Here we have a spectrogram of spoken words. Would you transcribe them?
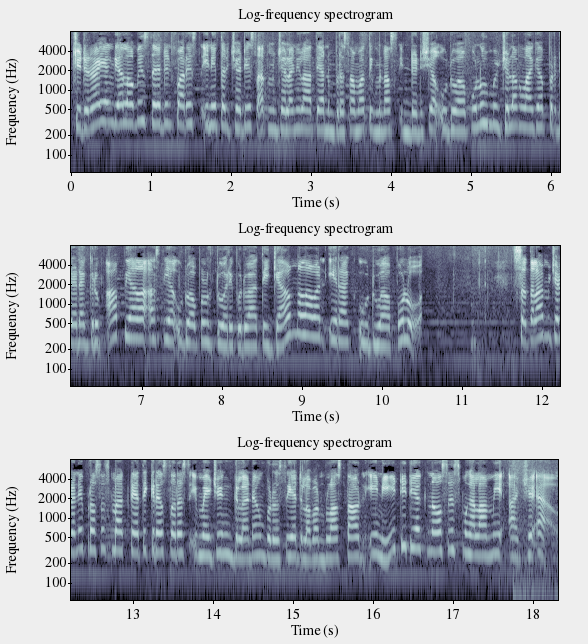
Cedera yang dialami Zinedine Faris ini terjadi saat menjalani latihan bersama timnas Indonesia U20 menjelang laga perdana grup A Piala Asia U20 2023 melawan Irak U20. Setelah menjalani proses magnetic resonance imaging, gelandang berusia 18 tahun ini didiagnosis mengalami ACL.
